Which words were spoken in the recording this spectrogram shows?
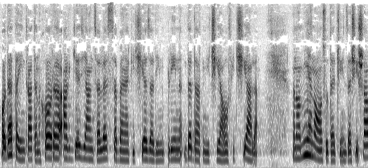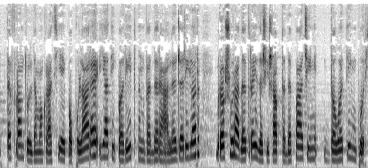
Odată intrat în horă, Arghezia înțeles să beneficieze din plin de dărnicia oficială. În 1957, Frontul Democrației Populare i-a tipărit, în vederea alegerilor, broșura de 37 de pagini, două timpuri.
